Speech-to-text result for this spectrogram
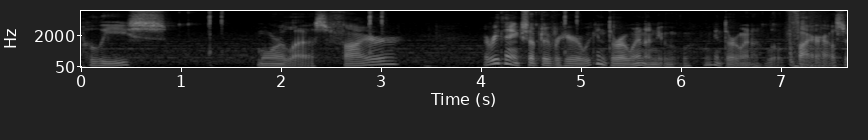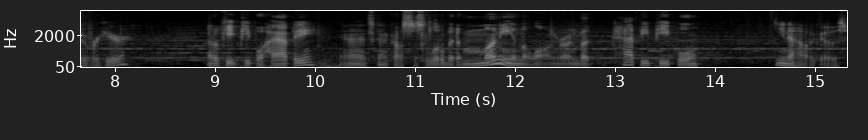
police, more or less. Fire... Everything except over here, we can throw in a new, we can throw in a little firehouse over here. That'll keep people happy. and it's going to cost us a little bit of money in the long run, but happy people, you know how it goes.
